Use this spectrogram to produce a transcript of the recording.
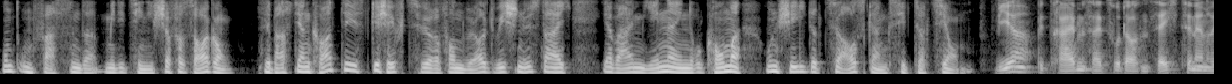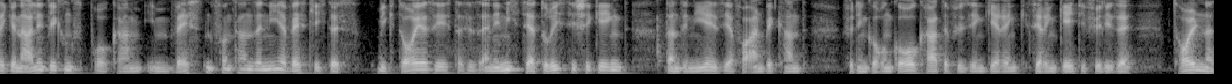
und umfassender medizinischer Versorgung. Sebastian Korti ist Geschäftsführer von World Vision Österreich. Er war im Jänner in Rukoma und schildert zur Ausgangssituation. Wir betreiben seit 2016 ein Regionalentwicklungsprogramm im Westen von Tansania, westlich des Viktoriasees. Das ist eine nicht sehr touristische Gegend. Tansania ist ja vor allem bekannt für den Ngorongoro-Krater, für Serengeti, für diese tollen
